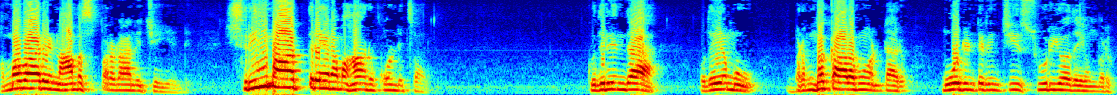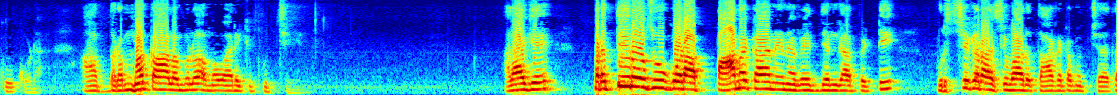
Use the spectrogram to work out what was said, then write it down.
అమ్మవారి నామస్మరణాన్ని చేయండి. శ్రీమాత్రే నమ అనుకోండి చాలు. కుదిరిందా? ఉదయము బ్రహ్మకాలము అంటారు. మూడింటి నుంచి సూర్యోదయం వరకు కూడా. ఆ బ్రహ్మకాలములో అమ్మవారికి పూజ చేయండి. అలాగే ప్రతిరోజు కూడా పానకాన్ని నైవేద్యంగా పెట్టి వృశ్చిక రాశి వారు తాగటం చేత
